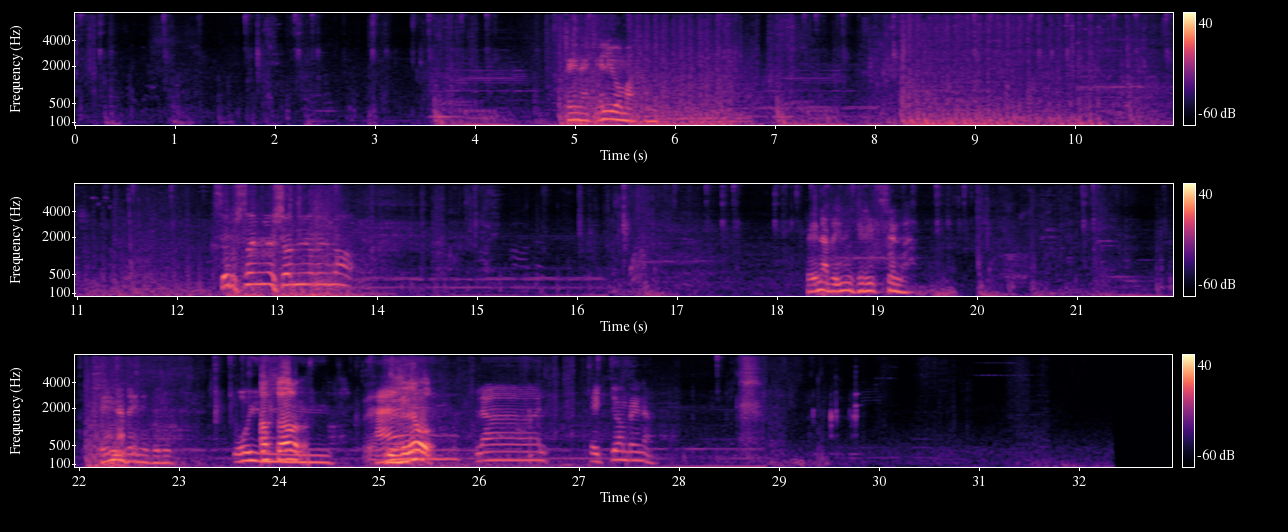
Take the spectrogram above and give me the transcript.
Reyna geliyorum arkamda. Sırf sen yaşanıyor Reyna. Reyna beni diriltsene. Reyna beni dirilt. Oy. Nasıl oğlum? Yüzüne ol. Lal. Ekliyorum Reyna.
